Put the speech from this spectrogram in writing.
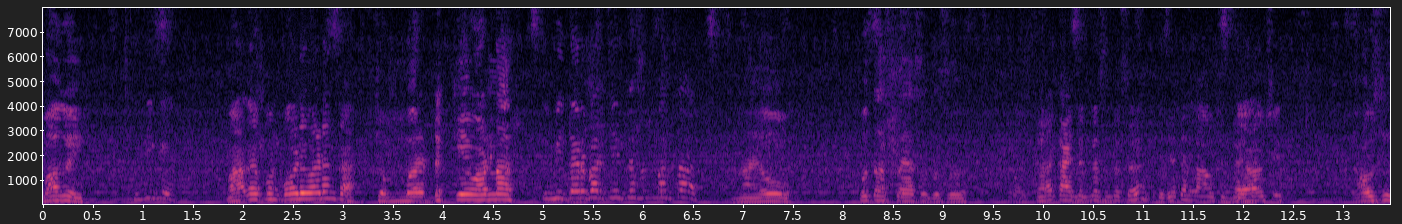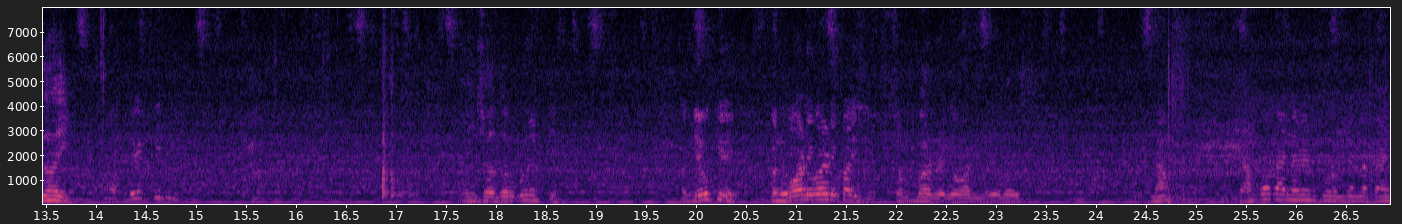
काय मागे पण बॉडी वाढन का? शंभर टक्के वाढणार. तुम्ही दरबार तीन तसंच म्हणतात. नाही हो होत असतंय असं तसं. करा काय तर कसं तसं ते दे त्यांना औषध द्या. औषध औषध आहे. रेट किती? ऐंशी हजार रुपये लागते देऊ की पण बॉडी वाढी पाहिजे. शंभर टक्के वाढणार आहे बाई. दाख- दाखवा काय नवीन प्रोडक्ट त्यांना काय.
